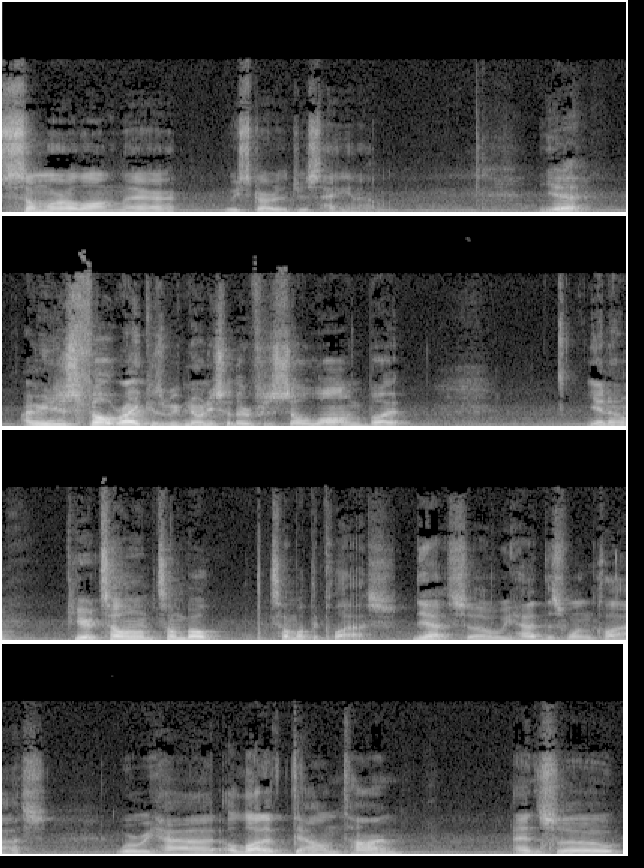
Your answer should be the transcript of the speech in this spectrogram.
somewhere along there we started just hanging out. Yeah. I mean, it just felt right because we've known each other for so long. But, you know, here, tell them, tell them about Tell them about the class. Yeah, so we had this one class where we had a lot of downtime. And so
